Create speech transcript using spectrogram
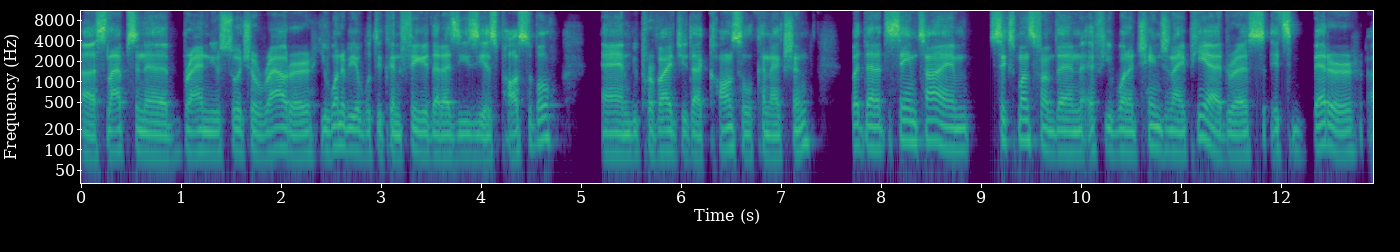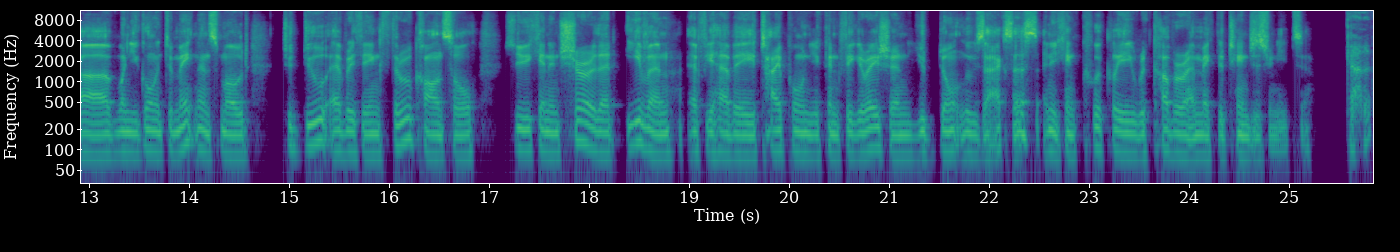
uh, slaps in a brand new switch or router, you want to be able to configure that as easy as possible. And we provide you that console connection. But then at the same time, six months from then, if you want to change an IP address, it's better uh, when you go into maintenance mode to do everything through console so you can ensure that even if you have a typo in your configuration, you don't lose access and you can quickly recover and make the changes you need to. Got it.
